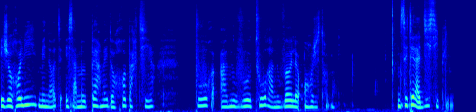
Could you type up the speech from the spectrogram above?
et je relis mes notes et ça me permet de repartir pour un nouveau tour, un nouvel enregistrement. Donc c'était la discipline.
